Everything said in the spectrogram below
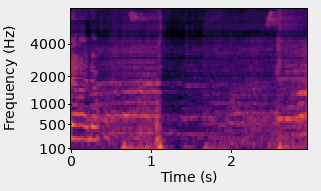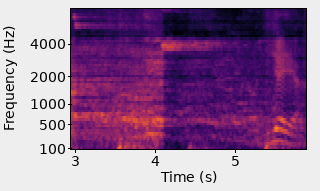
Yeah, I know. Yeah.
